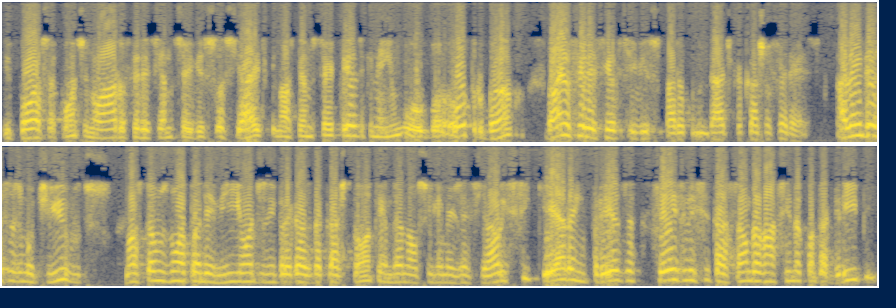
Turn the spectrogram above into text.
e possa continuar oferecendo serviços sociais que nós temos certeza que nenhum outro banco vai oferecer os serviços para a comunidade que a Caixa oferece. Além desses motivos, nós estamos numa pandemia onde os empregados da Caixa estão atendendo auxílio emergencial e sequer a empresa fez licitação da vacina contra a gripe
